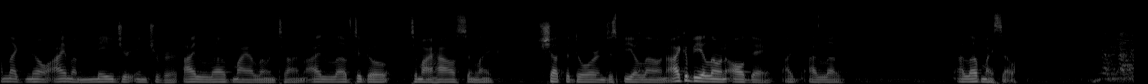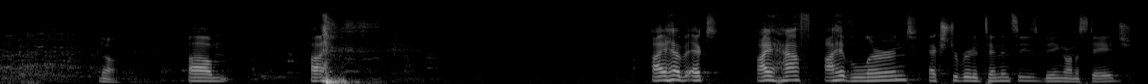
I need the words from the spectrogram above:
I'm like, "No, I'm a major introvert. I love my alone time. I love to go to my house and like shut the door and just be alone. I could be alone all day. I, I love I love myself." no. Um, I I have ex- I have I have learned extroverted tendencies being on a stage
